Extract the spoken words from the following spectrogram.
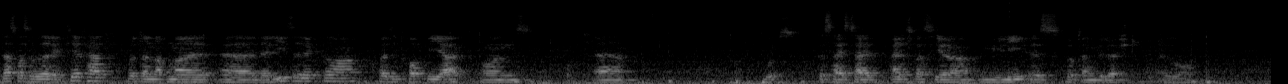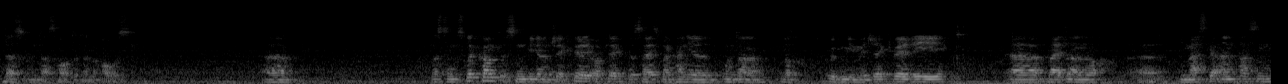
das, was er selektiert hat, wird dann nochmal äh, der Lee-Selektor quasi drauf gejagt und äh, ups, das heißt halt, alles was hier irgendwie Lee ist, wird dann gelöscht. Also das und das haut er dann raus. Äh, was dann zurückkommt, ist wieder ein jQuery-Objekt, das heißt man kann hier unter noch irgendwie mit jQuery äh, weiter noch äh, die Maske anpassen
